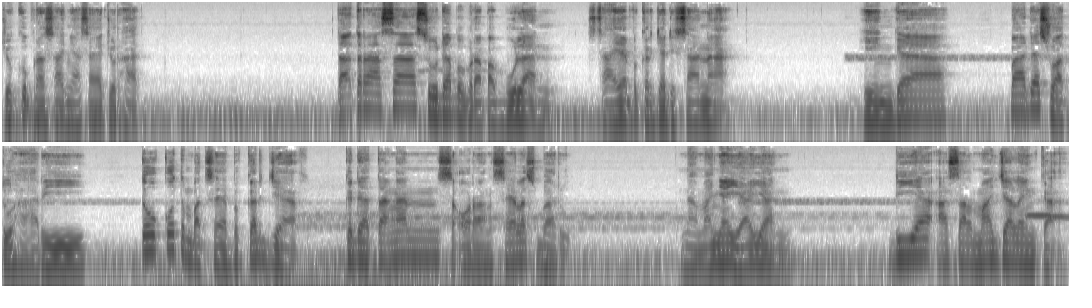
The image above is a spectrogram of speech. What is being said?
cukup rasanya saya curhat. Tak terasa sudah beberapa bulan saya bekerja di sana. Hingga pada suatu hari toko tempat saya bekerja kedatangan seorang sales baru. Namanya Yayan. Dia asal Majalengka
